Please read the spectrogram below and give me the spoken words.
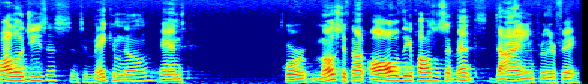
follow Jesus and to make him known. And for most, if not all, of the apostles, it meant dying for their faith.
